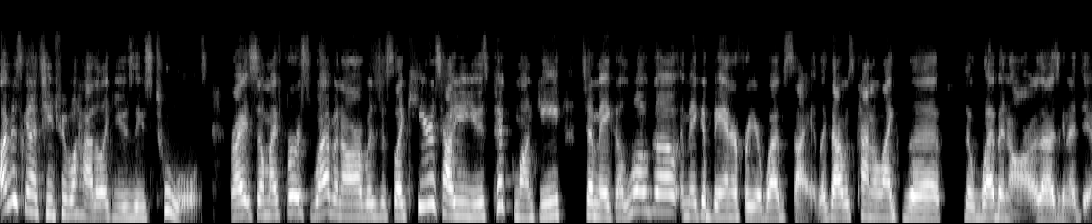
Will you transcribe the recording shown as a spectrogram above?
I'm just going to teach people how to like use these tools, right? So my first webinar was just like, here's how you use PicMonkey to make a logo and make a banner for your website. Like that was kind of like the the webinar that I was going to do.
